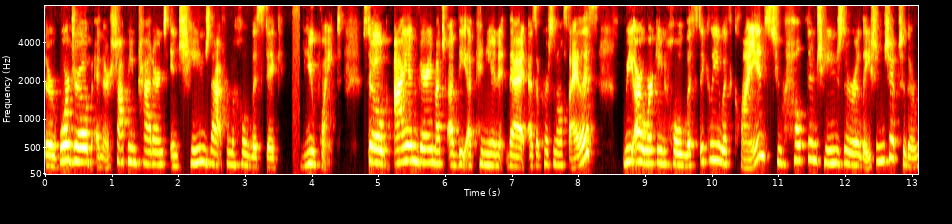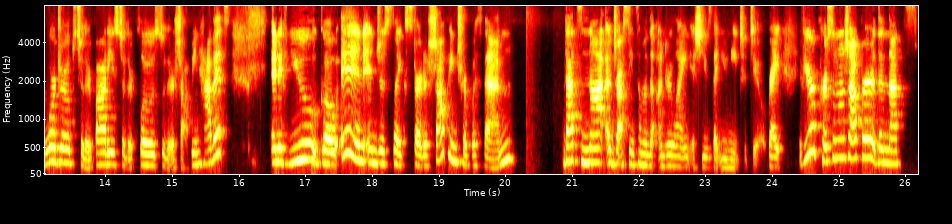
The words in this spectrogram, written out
their wardrobe and their shopping patterns and change that from a holistic viewpoint. So, I am very much of the opinion that as a personal stylist, we are working holistically with clients to help them change their relationship to their wardrobes, to their bodies, to their clothes, to their shopping habits. And if you go in and just like start a shopping trip with them, that's not addressing some of the underlying issues that you need to do, right? If you're a personal shopper, then that's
